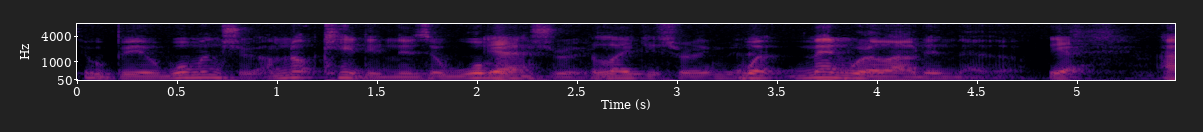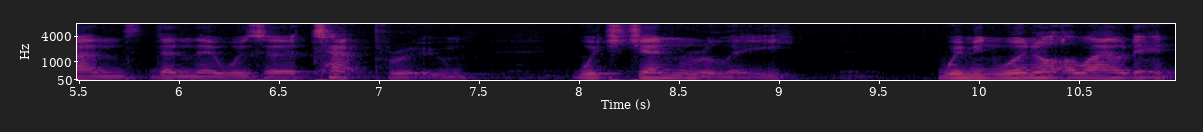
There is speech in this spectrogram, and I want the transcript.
There would be a woman's room. I'm not kidding. There's a woman's yeah, room. The ladies' room. Yeah. Where men were allowed in there though. Yeah. And then there was a tap room, which generally women were not allowed in.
